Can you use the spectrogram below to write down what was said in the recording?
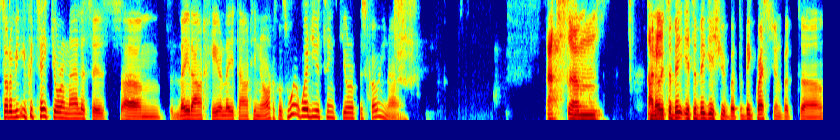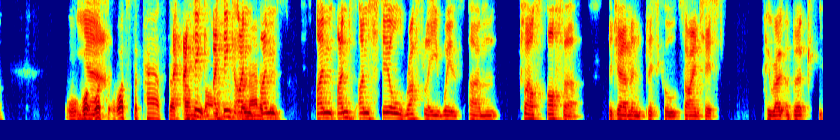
Sort of, if you take your analysis um, laid out here, laid out in your articles, where, where do you think Europe is going now? That's. Um, I, I know mean, it's a big, it's a big issue, but the big question. But uh, what, yeah. what's what's the path that I, I think I think I'm, I'm I'm I'm I'm still roughly with um, Claus Offe, the German political scientist who wrote a book a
